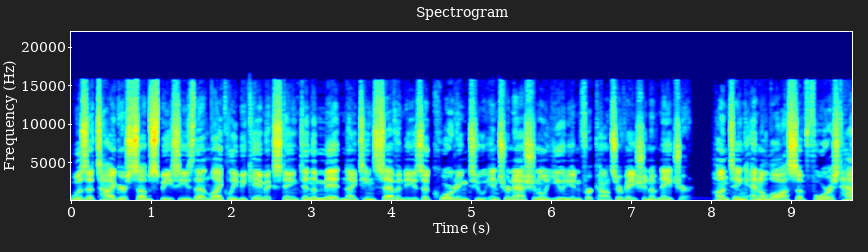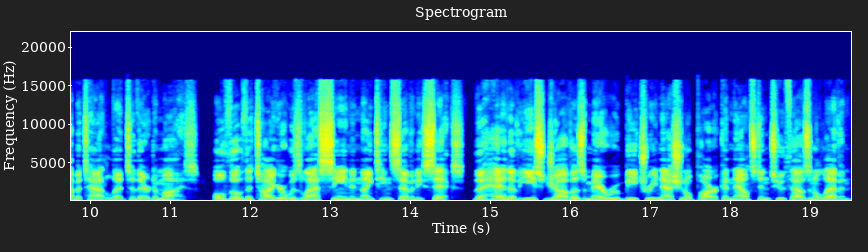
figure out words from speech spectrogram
was a tiger subspecies that likely became extinct in the mid-1970s according to International Union for Conservation of Nature. Hunting and a loss of forest habitat led to their demise. Although the tiger was last seen in 1976, the head of East Java's Meru Betiri National Park announced in 2011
